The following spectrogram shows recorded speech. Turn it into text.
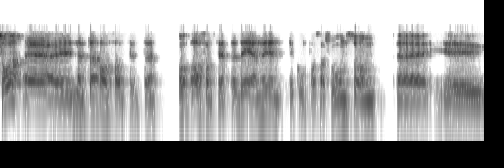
Så eh, nevnte jeg avstandsrente. Og Avstandsrente det er en rentekompensasjon som eh,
